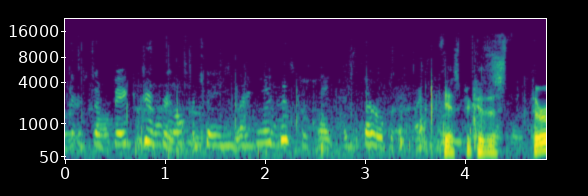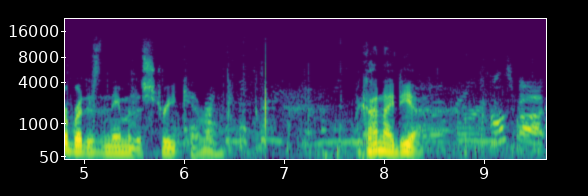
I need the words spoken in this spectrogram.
There's a big difference between regular Christmas lights and thoroughbred lights. Yes, because this thoroughbred is the name of the street, Cameron. I got an idea. Scott.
